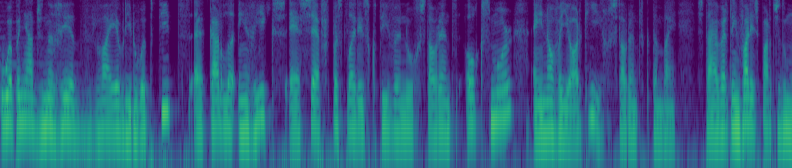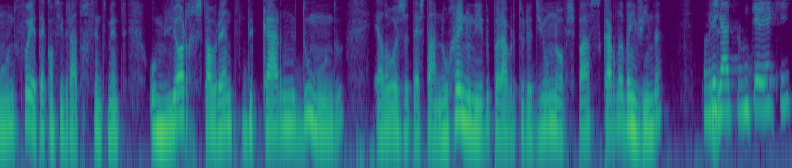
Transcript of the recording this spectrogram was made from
o Apanhados na Rede vai abrir o apetite. A Carla Henriques é chefe pasteleira executiva no restaurante Oxmoor, em Nova York, e restaurante que também está aberto em várias partes do mundo. Foi até considerado recentemente o melhor restaurante de carne do mundo. Ela hoje até está no Reino Unido para a abertura de um novo espaço. Carla, bem-vinda. Obrigado por me terem aqui.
